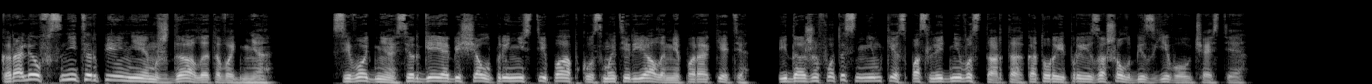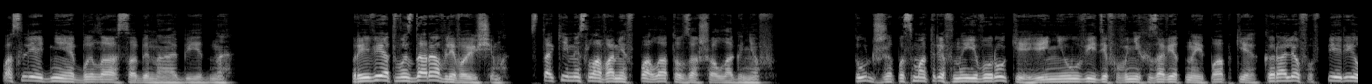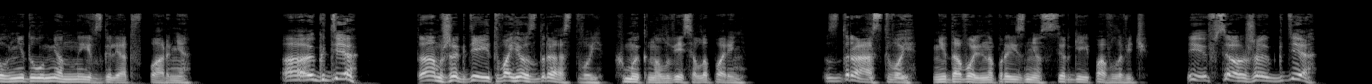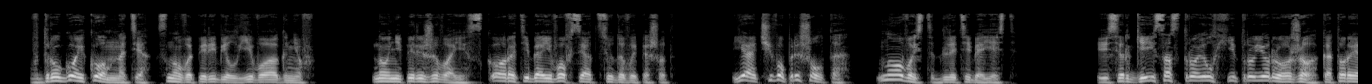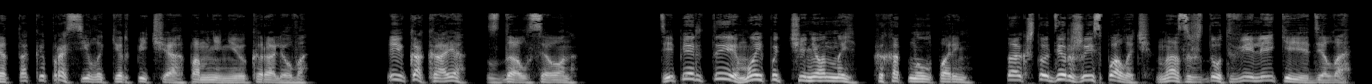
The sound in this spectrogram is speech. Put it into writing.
Королев с нетерпением ждал этого дня. Сегодня Сергей обещал принести папку с материалами по ракете и даже фотоснимки с последнего старта, который произошел без его участия. Последнее было особенно обидно. «Привет выздоравливающим!» С такими словами в палату зашел Огнев. Тут же, посмотрев на его руки и не увидев в них заветные папки, Королев вперил недоуменный взгляд в парня. «А где?» «Там же, где и твое здравствуй», — хмыкнул весело парень. «Здравствуй», — недовольно произнес Сергей Павлович. «И все же где?» «В другой комнате», — снова перебил его Огнев. «Но не переживай, скоро тебя и вовсе отсюда выпишут. Я чего пришел-то? Новость для тебя есть». И Сергей состроил хитрую рожу, которая так и просила кирпича, по мнению Королева. «И какая?» Сдался он. «Теперь ты мой подчиненный», — хохотнул парень. «Так что держись, Палыч, нас ждут великие дела».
